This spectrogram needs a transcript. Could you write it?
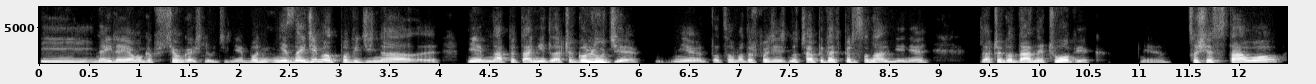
i na ile ja mogę przyciągać ludzi, nie? Bo nie znajdziemy odpowiedzi na, nie wiem, na pytanie, dlaczego ludzie, nie, to co ma też powiedzieć, no trzeba pytać personalnie, nie? Dlaczego dany człowiek, nie? Co się stało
